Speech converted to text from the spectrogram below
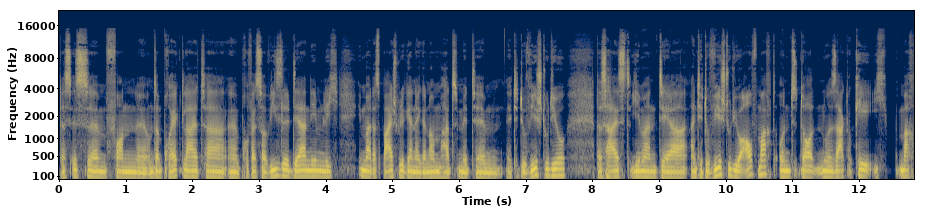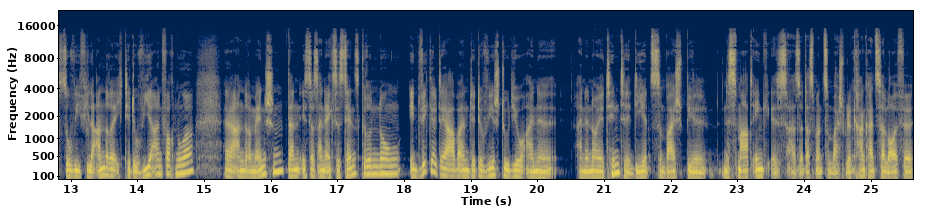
Das ist ähm, von äh, unserem Projektleiter äh, Professor Wiesel, der nämlich immer das Beispiel gerne genommen hat mit dem ähm, Tätowierstudio. Das heißt, jemand, der ein Tätowierstudio aufmacht und dort nur sagt, okay, ich mache so wie viele andere, ich tätowiere einfach nur, äh, andere Menschen, dann ist das eine Existenzgründung. Entwickelt er aber im Tätowierstudio eine eine neue Tinte, die jetzt zum Beispiel eine Smart Ink ist, also dass man zum Beispiel Krankheitsverläufe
